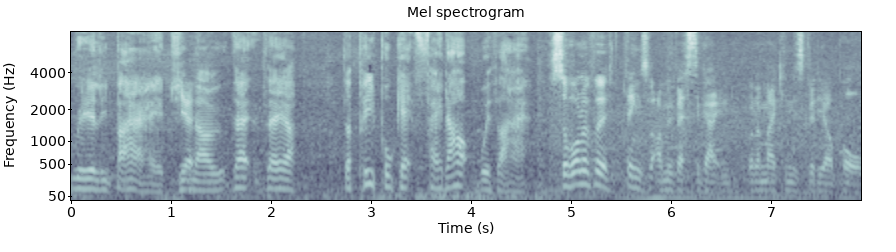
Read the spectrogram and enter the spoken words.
really bad. Yeah. You know, that they're the people get fed up with that. So one of the things that I'm investigating when I'm making this video, Paul,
